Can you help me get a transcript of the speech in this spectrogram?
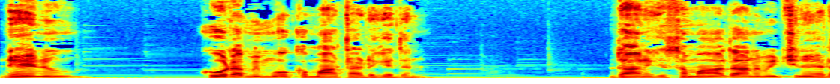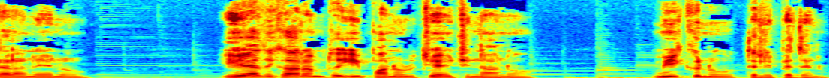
నేను కూడా మేము ఒక మాట అడిగేదను. దానికి సమాధానం ఇచ్చిన ఎడల నేను ఏ అధికారంతో ఈ పనులు చేయుచున్నానో మీకును తెలిపెదను.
